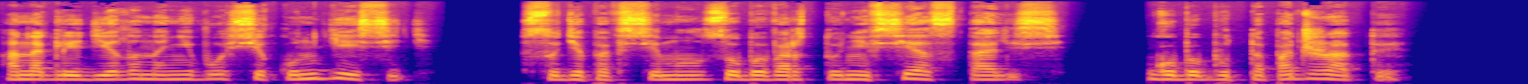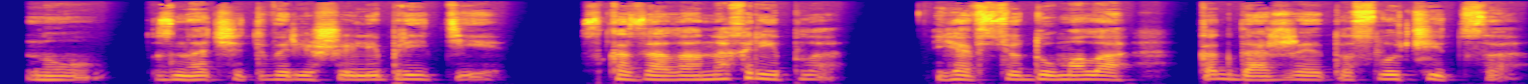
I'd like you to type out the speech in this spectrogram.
она глядела на него секунд десять. Судя по всему, зубы во рту не все остались. Губы будто поджаты. «Ну, значит, вы решили прийти», – сказала она хрипло. «Я все думала, когда же это случится?»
